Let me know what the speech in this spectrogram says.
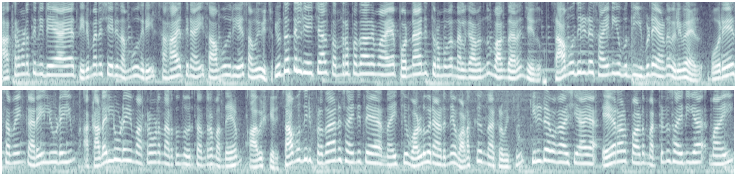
ആക്രമണത്തിനിരയായ തിരുമനശ്ശേരി നമ്പൂതിരി സഹായത്തിനായി സാമൂതിരിയെ സമീപിച്ചു. യുദ്ധത്തിൽ ജയിച്ചാൽ തന്ത്രപ്രധാനമായ പൊന്നാനി തുറമുഖം നൽകാമെന്നും വാഗ്ദാനം ചെയ്തു. സാമൂതിരിയുടെ സൈനിക ബുദ്ധി ഇവിടെയാണ് വെളിവായത്. ഒരേ സമയം കരയിലൂടെയും കടലിലൂടെയും ആക്രമണം നടത്തുന്ന ഒരു തന്ത്രം അദ്ദേഹം ആവിഷ്കരിച്ചു. സാമൂതിരി പ്രധാന സൈന്യത്തെ നയിച്ച് വള്ളുവനാടിനെ വടക്ക് നിന്ന് ആക്രമിച്ചു. കിരീടവകാശിയായ ഏറാൾപ്പാട് മറ്റൊരു സൈനികമായി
